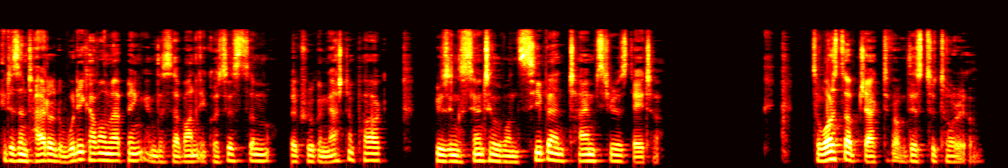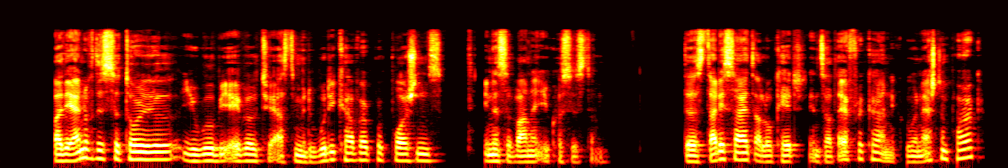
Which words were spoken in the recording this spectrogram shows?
It is entitled Woody Cover Mapping in the Savanna Ecosystem of the Kruger National Park using Sentinel-1 C-band time series data. So what is the objective of this tutorial? By the end of this tutorial, you will be able to estimate woody cover proportions in a savanna ecosystem. The study sites are located in South Africa and Kruger National Park,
